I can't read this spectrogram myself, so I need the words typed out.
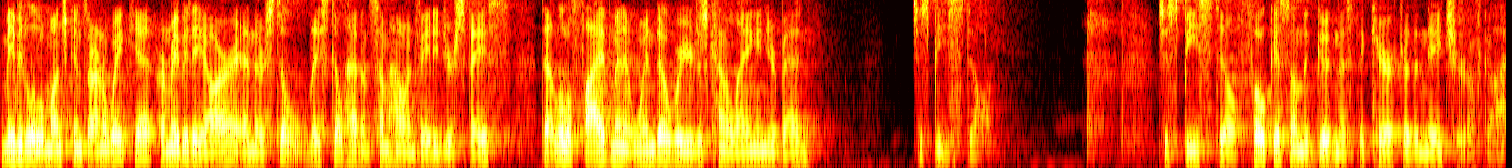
maybe the little munchkins aren't awake yet or maybe they are and they're still they still haven't somehow invaded your space that little five minute window where you're just kind of laying in your bed just be still. Just be still. Focus on the goodness the character the nature of god.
